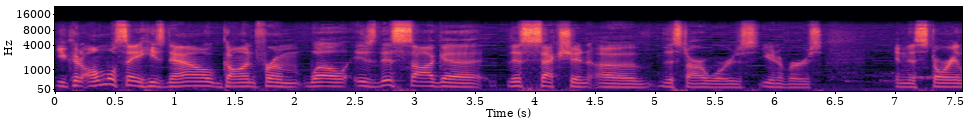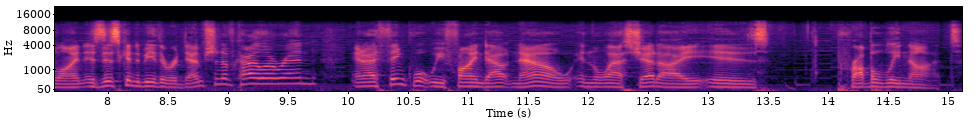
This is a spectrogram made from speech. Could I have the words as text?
you could almost say he's now gone from well is this saga this section of the Star Wars universe in this storyline is this going to be the redemption of Kylo Ren? And I think what we find out now in the last Jedi is probably not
